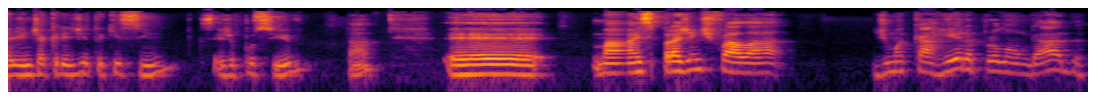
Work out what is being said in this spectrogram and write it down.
a gente acredita que sim, que seja possível, tá? É, mas para a gente falar de uma carreira prolongada,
